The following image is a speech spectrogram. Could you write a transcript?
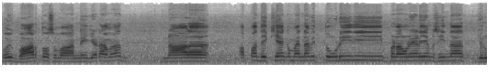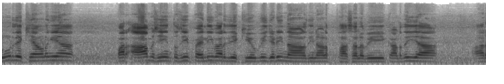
ਕੋਈ ਬਾਹਰ ਤੋਂ ਸਮਾਨ ਨਹੀਂ, ਜਿਹੜਾ ਹਨਾ ਨਾਲ ਆਪਾਂ ਦੇਖਿਆ ਕੰਬਾਈਨਾਂ ਵੀ ਤੂੜੀ ਦੀ ਬਣਾਉਣ ਵਾਲੀਆਂ ਮਸ਼ੀਨਾਂ ਜ਼ਰੂਰ ਦੇਖੀਆਂ ਹੋਣਗੀਆਂ, ਪਰ ਆਹ ਮਸ਼ੀਨ ਤੁਸੀਂ ਪਹਿਲੀ ਵਾਰ ਦੇਖੀ ਹੋਊਗੀ ਜਿਹੜੀ ਨਾਲ ਦੀ ਨਾਲ ਫਸਲ ਵੀ ਕੱਢਦੀ ਆ, ਔਰ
